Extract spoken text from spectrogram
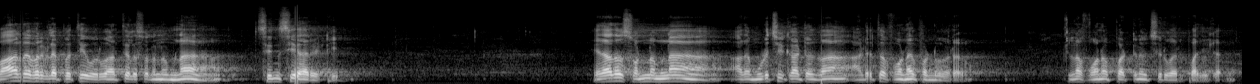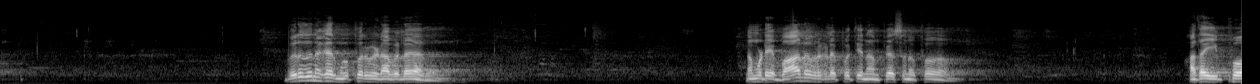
பாலு அவர்களை பற்றி ஒரு வார்த்தையில் சொல்லணும்னா சின்சியாரிட்டி ஏதாவது சொன்னோம்னா அதை முடிச்சு காட்டு தான் அடுத்த ஃபோனை பண்ணுவார். இல்லை ஃபோனை பட்டுன்னு வச்சுருவார் பாதியில். விருதுநகர் முப்பர் விழாவில் நம்முடைய பாலவர்களை பற்றி நான் பேசினப்போ அதை இப்போ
